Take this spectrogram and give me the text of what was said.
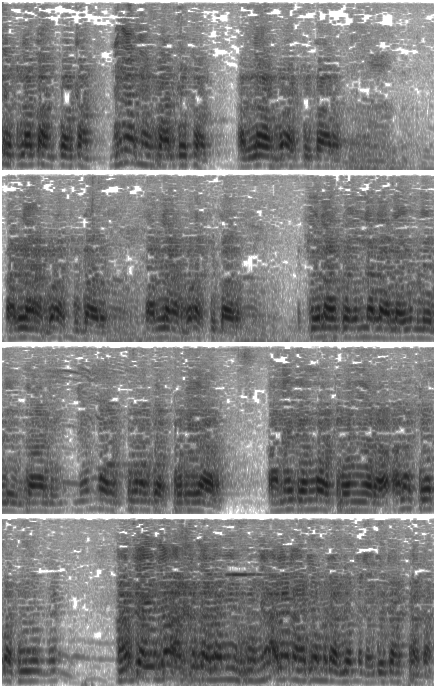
de kula kan ko kan nina men far de to allahu akbar allahu akbar allahu akbar kela ko inna la la yumle li zali nemo ko ko kuriya ane de mo tonyara ala ke ba ko hatta ila akhla lamu fu ala na jamra lamu ne de ta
